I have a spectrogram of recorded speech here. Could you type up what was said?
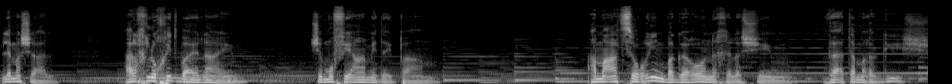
למשל, הלכלוכית בעיניים שמופיעה מדי פעם. המעצורים בגרון נחלשים, ואתה מרגיש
